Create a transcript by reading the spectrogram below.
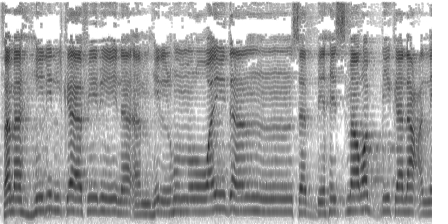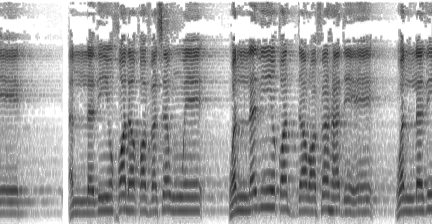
فمهل الكافرين أمهلهم رويدا سبح اسم ربك لعلي الذي خلق فسوي والذي قدر فهدي والذي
